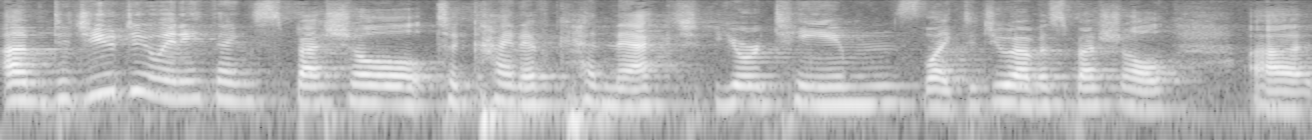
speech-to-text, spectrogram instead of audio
Um, did you do anything special to kind of connect your teams? Like, did you have a special uh,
